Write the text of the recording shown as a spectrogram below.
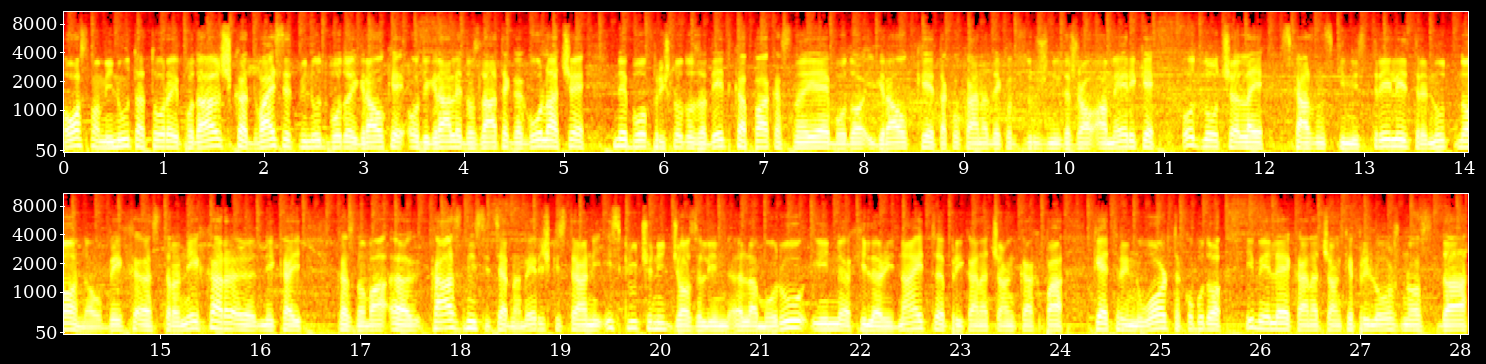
Osma minuta, torej podaljška, 20 minut bodo igralke odigrale do zlatega gola, če ne bo prišlo do zadetka, pa kasneje bodo igralke tako Kanade kot Združenih držav Amerike odločale s kazenskimi streli, trenutno na obeh straneh, kar nekaj kaznova, kazni, sicer na ameriški strani izključeni Jocelyn Lamoureux in Hillary Knight, pri Kanačankah pa Catherine Ward, tako bodo imele Kanačanke priložnost, da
